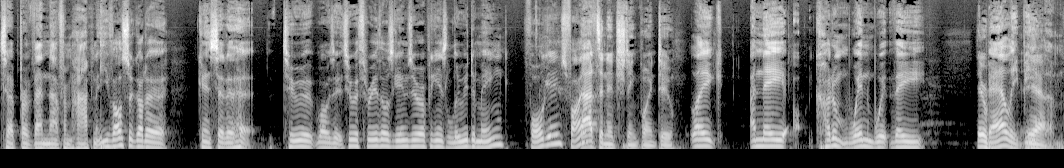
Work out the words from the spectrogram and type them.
to prevent that from happening. You've also got to consider that two, what was it, two or three of those games they were up against Louis Domingue? Four games? Five? That's an interesting point too. like, and they couldn't win with, they They were barely beat yeah. them.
